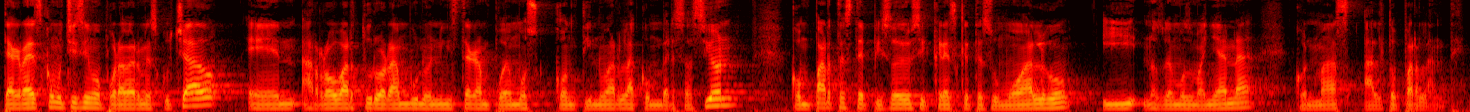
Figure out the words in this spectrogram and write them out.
Te agradezco muchísimo por haberme escuchado. En arroba Arturo Arámbulo en Instagram podemos continuar la conversación. Comparte este episodio si crees que te sumó algo y nos vemos mañana con más Alto Parlante.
